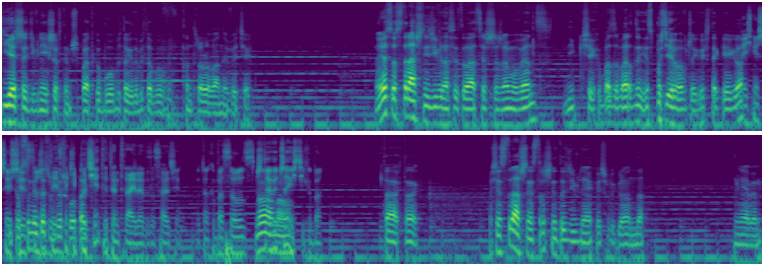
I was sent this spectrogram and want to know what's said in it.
jeszcze dziwniejsze w tym przypadku byłoby to, gdyby to był kontrolowany wyciek. No jest to strasznie dziwna sytuacja, szczerze mówiąc. Nikt się chyba za bardzo nie spodziewał czegoś takiego. Najśmieszniejsze I to w jest to, że to jest taki tak- pocięty ten trailer w zasadzie. Bo tam chyba są z No, cztery no. części chyba. Tak, tak. Właśnie strasznie, strasznie to dziwnie jakoś wygląda. Nie wiem.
